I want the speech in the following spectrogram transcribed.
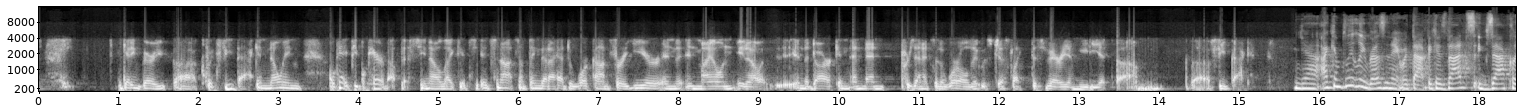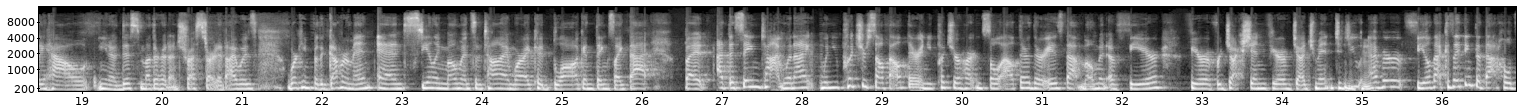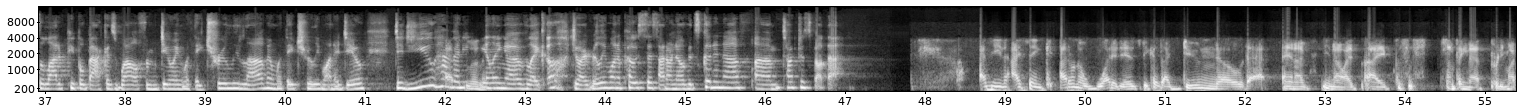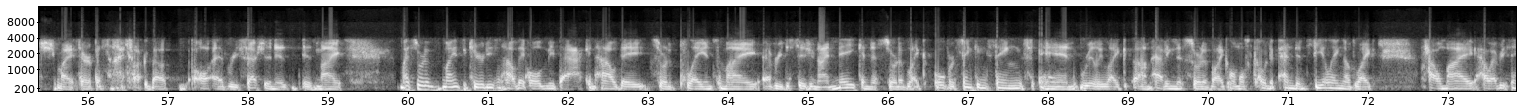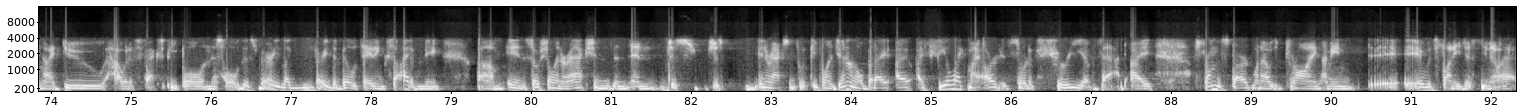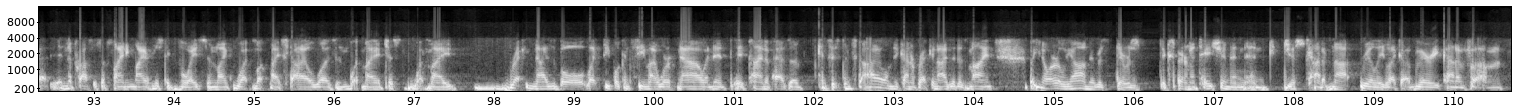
getting very uh, quick feedback and knowing, okay, people care about this. You know, like it's it's not something that I had to work on for a year in the, in my own, you know, in the dark and, and then present it to the world. It was just like this very immediate um, uh, feedback. Yeah, I completely resonate with that because that's exactly how, you know, this Motherhood Unstressed started. I was working for the government and stealing moments of time where I could blog and things like that but at the same time when i when you put yourself out there and you put your heart and soul out there there is that moment of fear fear of rejection fear of judgment. Did you mm-hmm. ever feel that? Because i think that that holds a lot of people back as well from doing what they truly love and what they truly want to do. Did you have Absolutely. any feeling of like oh do i really want to post this? I don't know if it's good enough. Um, talk to us about that. I mean, I think I don't know what it is because I do know that, and I've, you know, I, I this is something that pretty much my therapist and I talk about all every session is is my my sort of my insecurities and how they hold me back and how they sort of play into my every decision I make and this sort of like overthinking things and really like um, having this sort of like almost codependent feeling of like how my how everything I do how it affects people and this whole this very like very debilitating side of me um, in social interactions and and just just interactions with people in general, but I, I, I, feel like my art is sort of free of that. I, from the start when I was drawing, I mean, it, it, was funny just, you know, in the process of finding my artistic voice and like what, what my style was and what my, just what my recognizable, like people can see my work now and it, it kind of has a consistent style and they kind of recognize it as mine. But, you know, early on there was, there was experimentation and, and just kind of not really like a very kind of, um,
